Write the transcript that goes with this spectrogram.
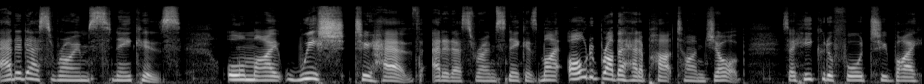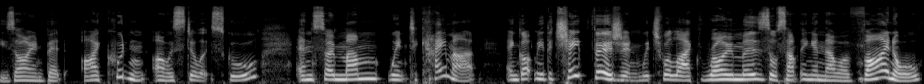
Adidas Rome sneakers. Or my wish to have Adidas Rome sneakers. My older brother had a part time job, so he could afford to buy his own, but I couldn't. I was still at school. And so mum went to Kmart and got me the cheap version, which were like Romas or something, and they were vinyl.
